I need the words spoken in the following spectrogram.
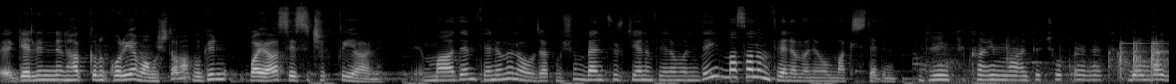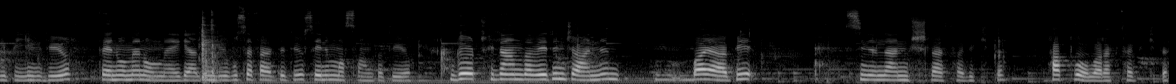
e, gelininin hakkını koruyamamıştı ama bugün bayağı sesi çıktı yani. Madem fenomen olacakmışım ben Türkiye'nin fenomeni değil masanın fenomeni olmak istedim. Dünkü kayınvalide çok evet bomba gibiyim diyor. Fenomen olmaya geldim diyor. Bu sefer de diyor senin masanda diyor. Dört filan da verince annem bayağı bir sinirlenmişler tabii ki de. Haklı olarak tabii ki de.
